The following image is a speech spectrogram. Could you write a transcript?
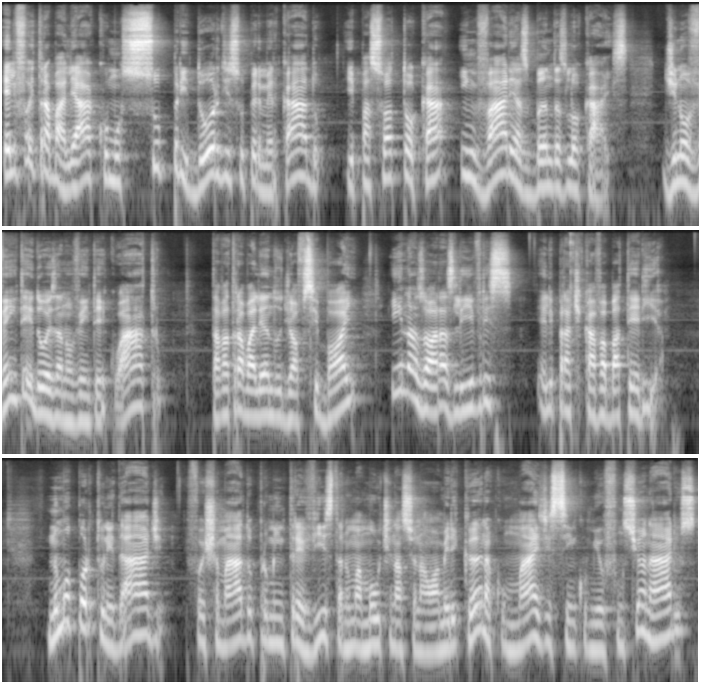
Ele foi trabalhar como supridor de supermercado e passou a tocar em várias bandas locais. De 92 a 94, estava trabalhando de office boy e nas horas livres ele praticava bateria. Numa oportunidade, foi chamado para uma entrevista numa multinacional americana com mais de 5 mil funcionários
